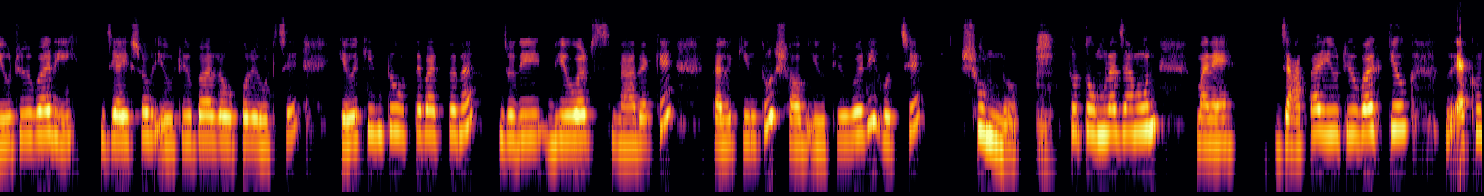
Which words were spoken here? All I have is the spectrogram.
ইউটিউবারই যে এইসব ইউটিউবাররা উপরে উঠছে, কেউই কিন্তু উঠতে পারতো না। যদি ভিউয়ার্স না দেখে তাহলে কিন্তু সব ইউটিউবারই হচ্ছে শূন্য। তো তোমরা যেমন মানে যাতা ইউটিউবারকেও এখন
